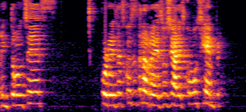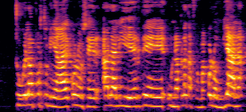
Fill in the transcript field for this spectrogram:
entonces, por esas cosas de las redes sociales, como siempre, tuve la oportunidad de conocer a la líder de una plataforma colombiana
